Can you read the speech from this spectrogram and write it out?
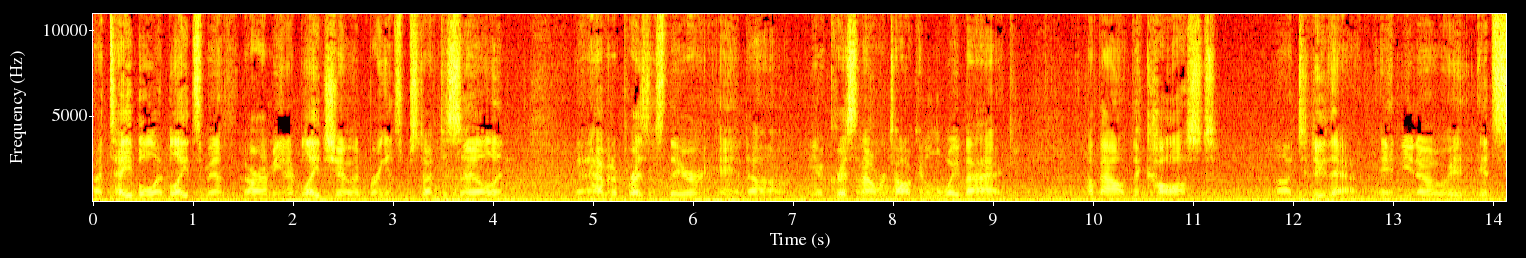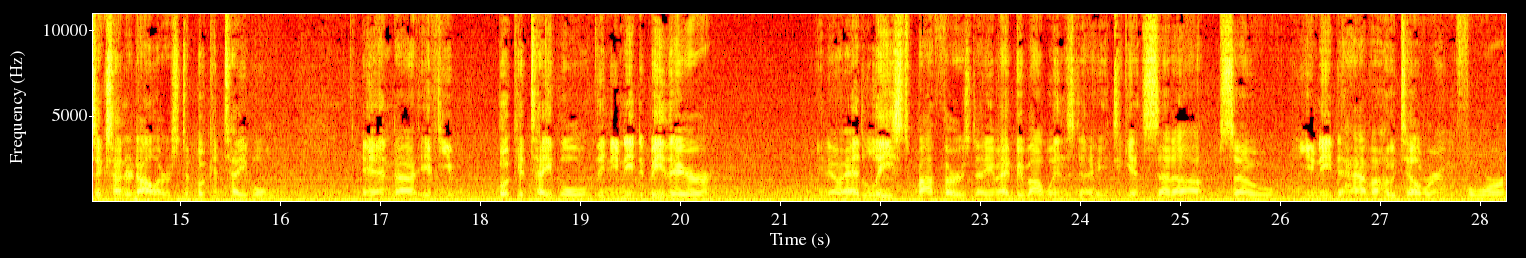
a table at bladesmith or i mean at blade show and bringing some stuff to sell and and having a presence there. And uh, you know, Chris and I were talking on the way back about the cost uh, to do that. And you know, it, it's six hundred dollars to book a table, and uh, if you book a table, then you need to be there. You know, at least by Thursday, maybe by Wednesday, to get set up. So you need to have a hotel room for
